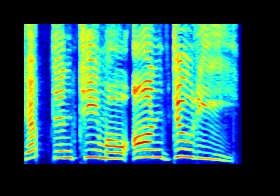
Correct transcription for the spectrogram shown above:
Captain Timo on duty.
